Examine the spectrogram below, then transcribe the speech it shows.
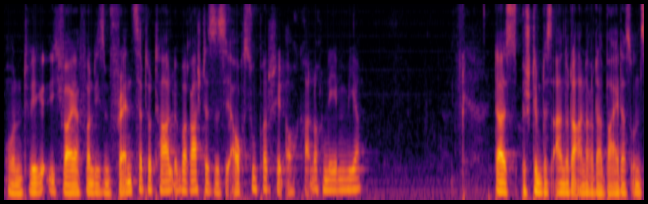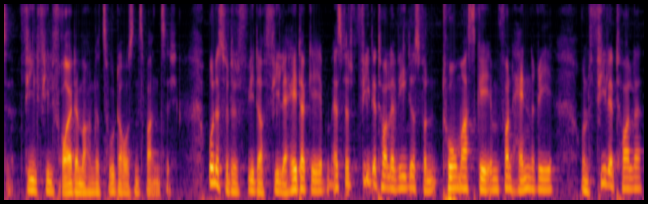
Und wie, ich war ja von diesem Friendset total überrascht. Das ist ja auch super, steht auch gerade noch neben mir. Da ist bestimmt das ein oder andere dabei, das uns viel, viel Freude machen wird 2020. Und es wird wieder viele Hater geben. Es wird viele tolle Videos von Thomas geben, von Henry und viele tolle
